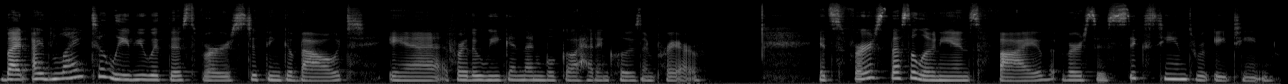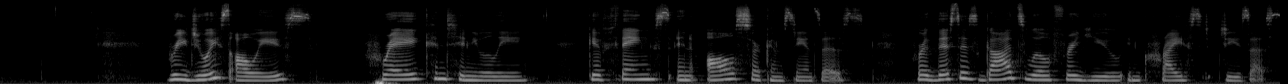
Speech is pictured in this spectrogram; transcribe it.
But I'd like to leave you with this verse to think about and for the week, and then we'll go ahead and close in prayer. It's 1 Thessalonians 5, verses 16 through 18. Rejoice always, pray continually, give thanks in all circumstances, for this is God's will for you in Christ Jesus.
